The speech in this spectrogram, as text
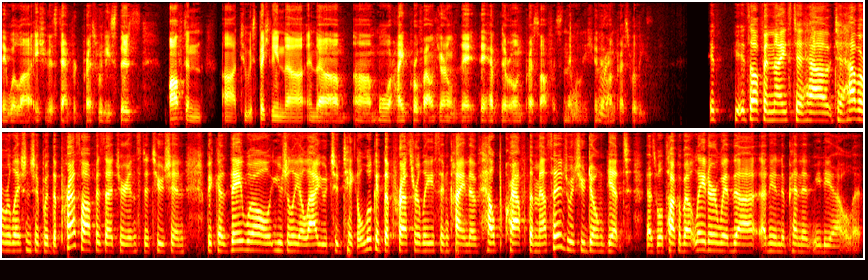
they will uh, issue a Stanford press release. There's often, uh, to especially in the in the um, more high-profile journals, they they have their own press office, and they will issue their right. own press release. It, it's often nice to have to have a relationship with the press office at your institution because they will usually allow you to take a look at the press release and kind of help craft the message, which you don't get, as we'll talk about later, with uh, an independent media outlet.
